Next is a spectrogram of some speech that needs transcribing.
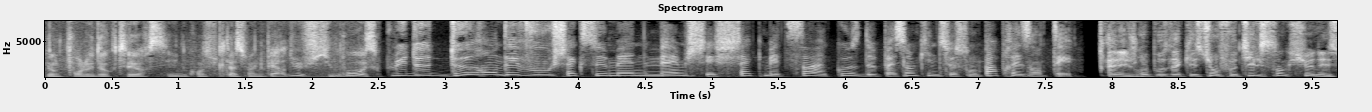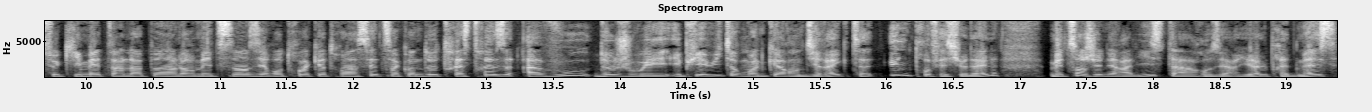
Donc pour le docteur, c'est une consultation perdue, je suppose. Plus de deux rendez-vous chaque semaine, même chez chaque médecin, à cause de patients qui ne se sont pas présentés. Allez, je repose la question. Faut-il sanctionner ceux qui mettent un lapin à leur médecin? 03 87 52 13 13 À vous de jouer. Et puis à 8h moins le quart en direct, une professionnelle, médecin généraliste à Roseriol, près de Metz,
